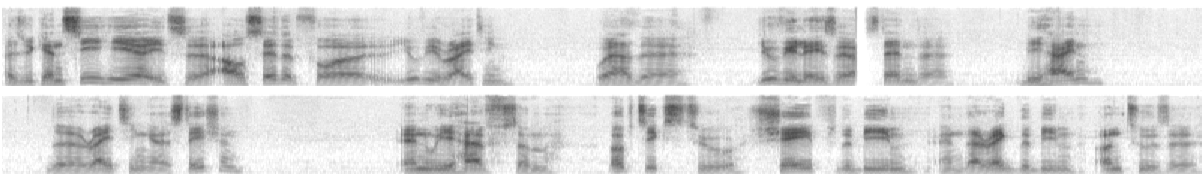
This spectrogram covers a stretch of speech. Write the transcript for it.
as you can see here, it's our setup for UV writing, where the UV laser stand behind the writing uh, station. And we have some optics to shape the beam and direct the beam onto the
